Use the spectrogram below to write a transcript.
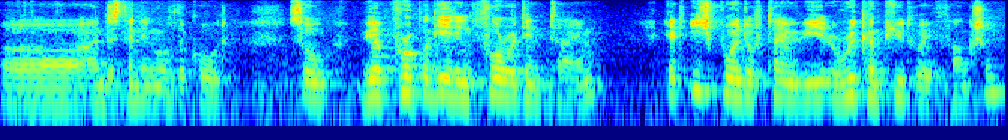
uh, understanding of the code. So we are propagating forward in time. At each point of time, we recompute wave function,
